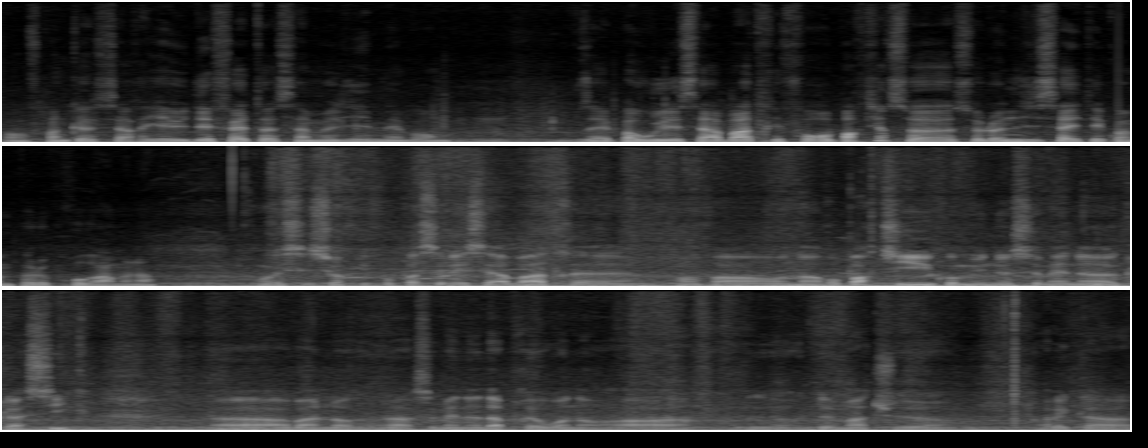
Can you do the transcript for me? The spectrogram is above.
Bon, Franck Elser, il y a eu des fêtes samedi, mais bon, vous n'avez pas voulu laisser abattre, il faut repartir ce, lundi, ça a été quoi un peu le programme là? Oui, c'est sûr qu'il ne faut pas se laisser abattre. Euh, On, est reparti comme une semaine euh, classique. Euh, avant la, la semaine d'après on aura deux matchs avec la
